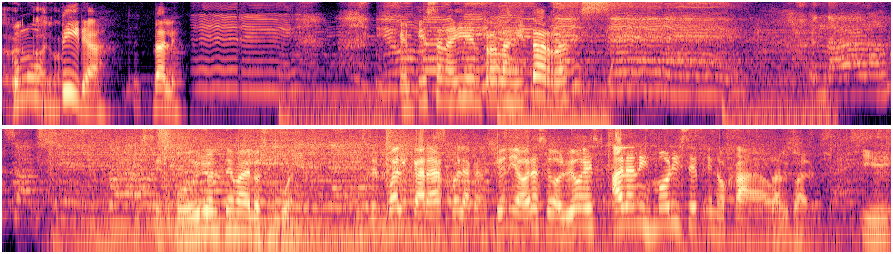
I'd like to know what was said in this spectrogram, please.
A ver, cómo vira? Dale. Empiezan ahí a entrar las guitarras. Se pudrió el tema de los 50. Y se fue al carajo la canción y ahora se volvió, es Alanis Morissette enojada. Tal cual. Y,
